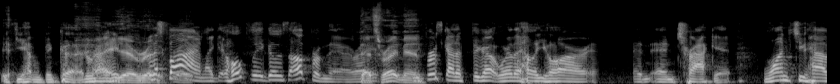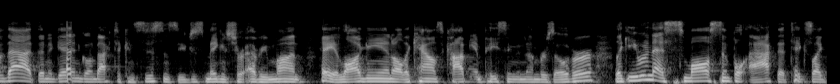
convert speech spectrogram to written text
if you haven't been good, right? Yeah, right. But it's fine. Right. Like hopefully it goes up from there, right? That's right, man. You first got to figure out where the hell you are and, and track it. Once you have that, then again, going back to consistency, just making sure every month, hey, logging in all the counts, copy and pasting the numbers over. Like even that small, simple act that takes like,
